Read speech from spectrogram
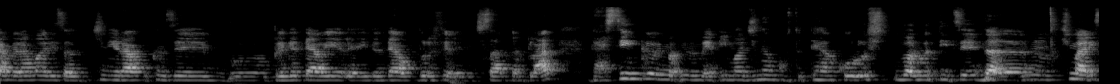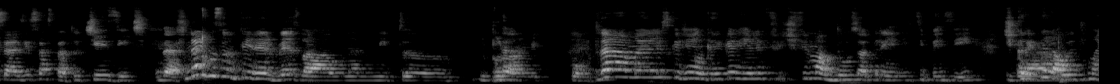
cameramanii sau cine era cu când se bă, pregăteau ele, îi dădeau bârfele de ce s-a întâmplat, dar simt că ima- ima- imaginam cum stătea acolo și lua notițe. Da, da, Mm, Și Marisa a zis asta, tu ce zici? da. Și n-ai cum să nu te enervezi la un anumit, uh, după la Da. un anumit punct. Da, mai ales că gen, cred că ele fi- și filmau două sau trei ediții pe zi și Da. cred că la ultima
